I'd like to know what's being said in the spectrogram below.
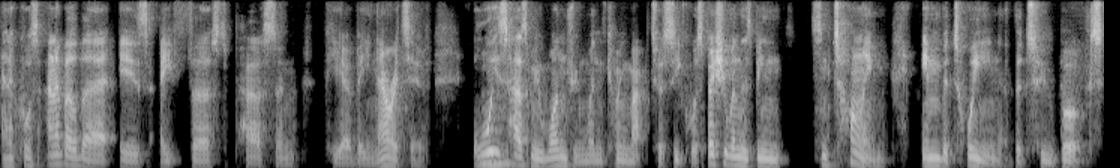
And of course, Annabelle there is a first person POV narrative. Always mm-hmm. has me wondering when coming back to a sequel, especially when there's been some time in between the two books.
